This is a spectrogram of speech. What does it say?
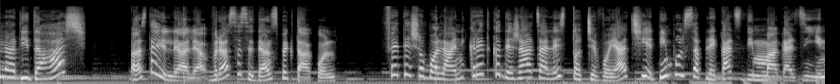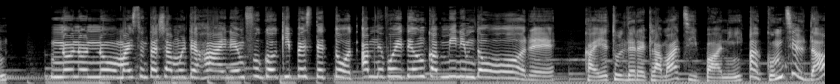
în Adidas? Asta e Lealea, vrea să se dea în spectacol Fete șobolani, cred că deja ați ales tot ce voiați și e timpul să plecați din magazin nu, nu, nu, mai sunt așa multe haine, îmi fug ochii peste tot. Am nevoie de încă minim două ore. Caietul de reclamații, banii, acum ți-l dau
